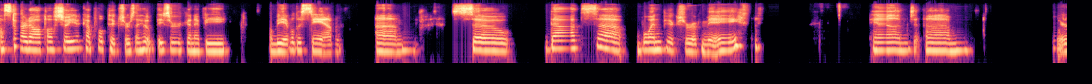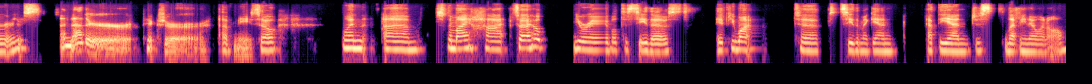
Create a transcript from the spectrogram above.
I'll start off, I'll show you a couple of pictures. I hope these are going to be, I'll be able to see them. Um, so that's uh, one picture of me. and um, here's another picture of me. So when um, so my hot, so I hope you were able to see those. If you want to see them again at the end, just let me know and I'll,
